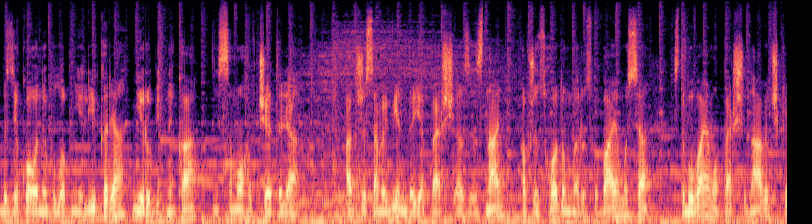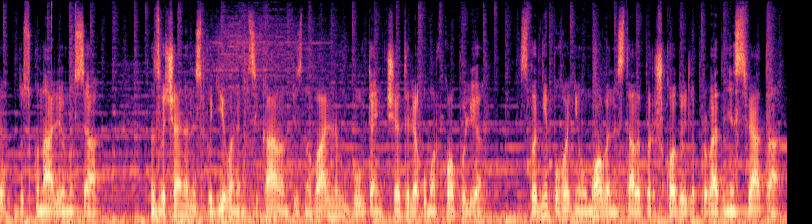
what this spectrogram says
без якого не було б ні лікаря, ні робітника, ні самого вчителя. Адже саме він дає перші ази знань, а вже згодом ми розвиваємося, здобуваємо перші навички, вдосконалюємося. Надзвичайно несподіваним, цікавим, пізнавальним був День вчителя у Маркополі. Складні погодні умови не стали перешкодою для проведення свята.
